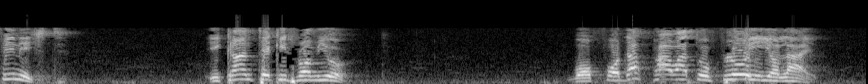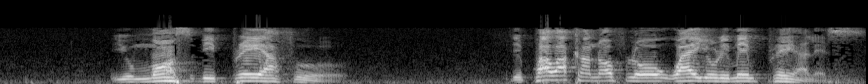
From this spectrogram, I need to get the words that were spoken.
Finished. He can't take it from you. But for that power to flow in your life, you must be prayerful. The power cannot flow while you remain prayerless.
